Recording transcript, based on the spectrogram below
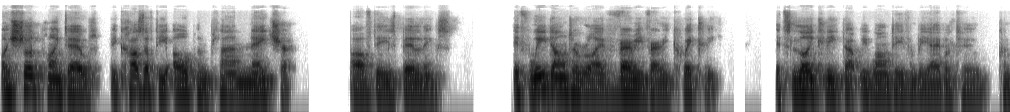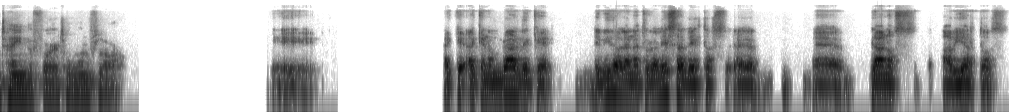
I should point out, because of the open plan nature of these buildings, if we don't arrive very, very quickly, it's likely that we won't even be able to contain the fire to one floor. Eh, hay, que, hay que nombrar de que debido a la naturaleza de estos eh, eh, planos abiertos,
